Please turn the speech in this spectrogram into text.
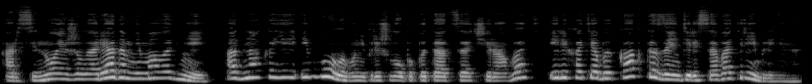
Арсеноя жила рядом немало дней, однако ей и в голову не пришло попытаться очаровать или хотя бы как-то заинтересовать римлянина.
